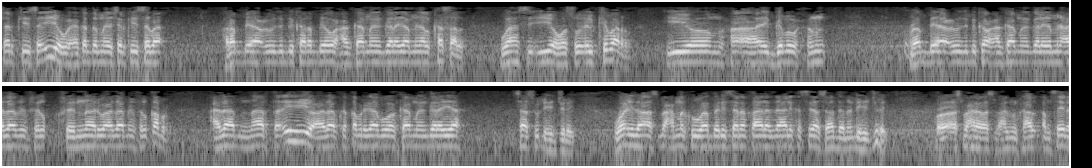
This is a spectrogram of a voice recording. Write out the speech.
sharkiisa iyo wixii ka dambeeya sharkiisaba rabbi acuudu bika rabbi waxaan kaa magan gelayaa min alkasal wahsi iyo wasuuءi اlkibar iyo muxuu ahay gabow xun rabbi acuudu bika waxaan kaa magan gelayaa min cadaabin fi الnaari وcadaabin fi اlqbr cadaab naarta iyo cadaabka qabrigaaba waan kaa magan gelayaa saasuu dhihi jiray wإidaa asbaxa markuu waa berisana qaala dalika sidaasu haddana dhihi jiray oo asbaxna asbax mulk hal amsayna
